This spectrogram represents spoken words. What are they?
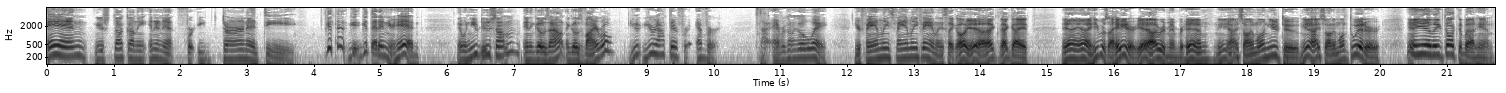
And you're stuck on the internet for eternity. Get that get, get that in your head. That when you do something and it goes out and it goes viral, you, you're out there forever. It's not ever going to go away. Your family's family, family. It's like, oh yeah, that, that guy, yeah, yeah, he was a hater. Yeah, I remember him. Yeah, I saw him on YouTube. Yeah, I saw him on Twitter. Yeah, yeah, they talked about him.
